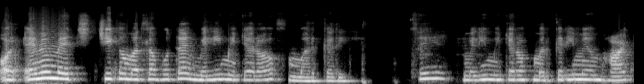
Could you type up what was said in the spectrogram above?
और एम एम एच जी का मतलब होता है मिलीमीटर ऑफ़ मरकरी सही है? मिलीमीटर ऑफ़ मरकरी में हम हार्ट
